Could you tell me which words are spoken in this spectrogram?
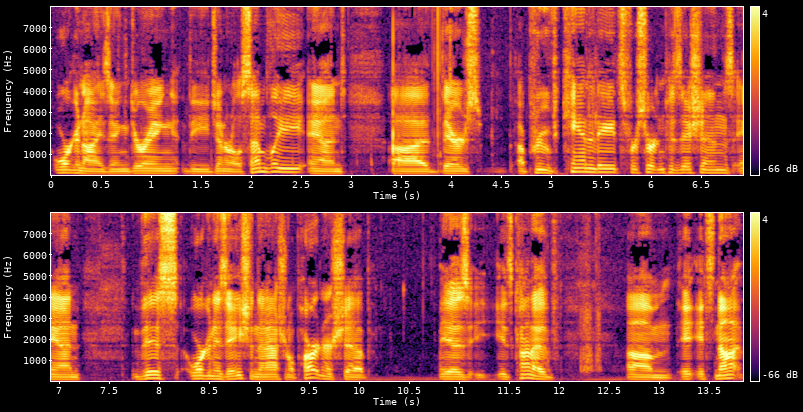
organizing during the General Assembly, and uh, there's approved candidates for certain positions. And this organization, the National Partnership, is is kind of um, it, it's not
